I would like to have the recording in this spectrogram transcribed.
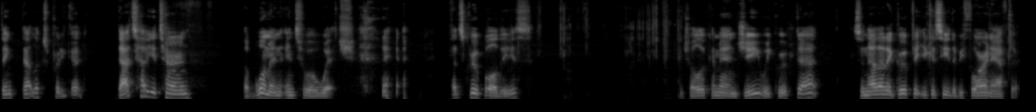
think that looks pretty good that's how you turn a woman into a witch let's group all these Control Command G we grouped that so now that I grouped it, you can see the before and after.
